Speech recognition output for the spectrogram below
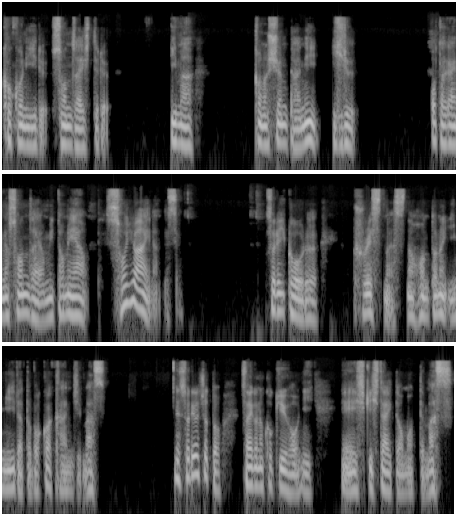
ここにいる、存在してる。今、この瞬間にいる。お互いの存在を認め合う。そういう愛なんですよ。それイコールクリスマスの本当の意味だと僕は感じます。で、それをちょっと最後の呼吸法に、えー、意識したいと思ってます。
